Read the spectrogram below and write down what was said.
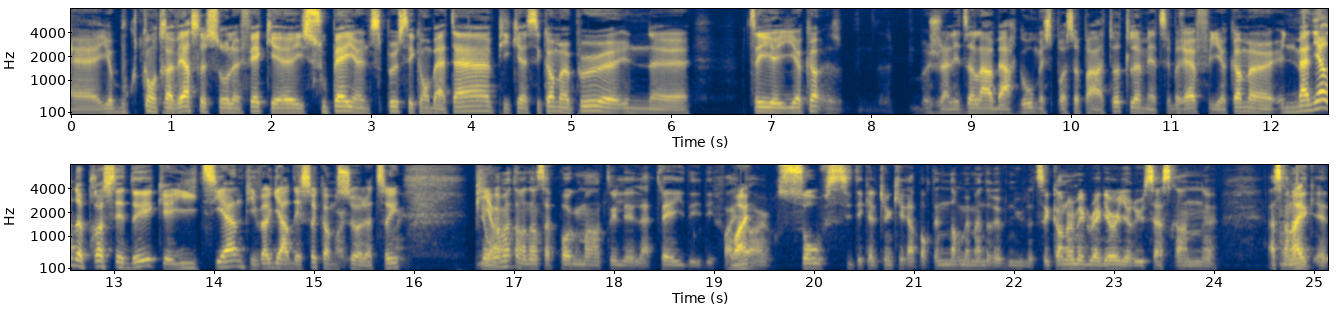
euh, il y a beaucoup de controverses là, sur le fait qu'ils sous-payent un petit peu ses combattants, puis que c'est comme un peu euh, une. euh, tu sais, il y a- comme- J'allais dire l'embargo, mais c'est pas ça pendant tout, là. Mais tu sais, bref, il y a comme un- une manière de procéder qu'ils tiennent, puis ils veulent garder ça comme Ouais, ça, là, tu sais. ouais. Puis ils ont vraiment tendance à pas augmenter les- la paye des, des fighters, sauf si t'es quelqu'un qui rapporte énormément de revenus. Tu sais, Conor McGregor, il a réussi à se rendre, à se rendre Ouais. avec euh,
